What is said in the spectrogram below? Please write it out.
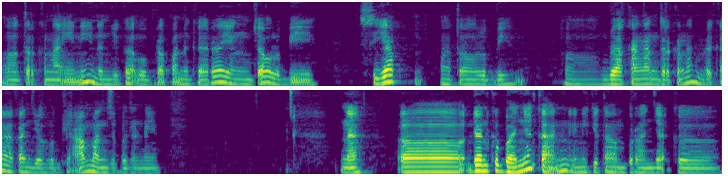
Eh, terkena ini dan juga beberapa negara yang jauh lebih siap atau lebih belakangan terkena mereka akan jauh lebih aman sebenarnya. Nah, dan kebanyakan ini kita beranjak ke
